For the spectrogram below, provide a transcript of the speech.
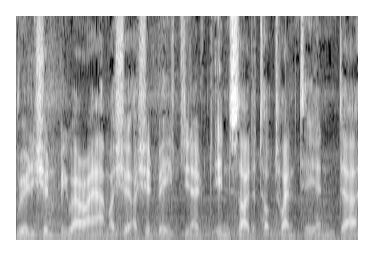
really shouldn't be where I am. I should I should be you know inside the top twenty, and uh,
